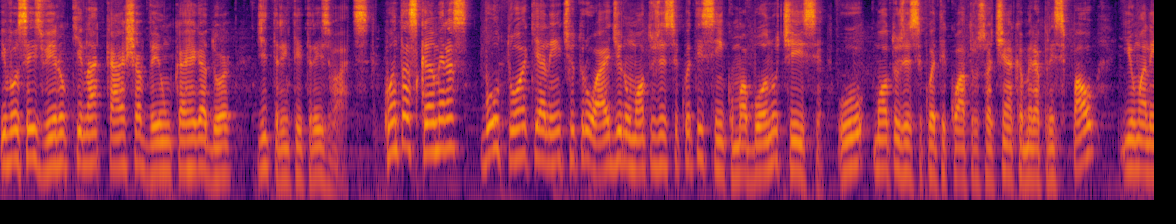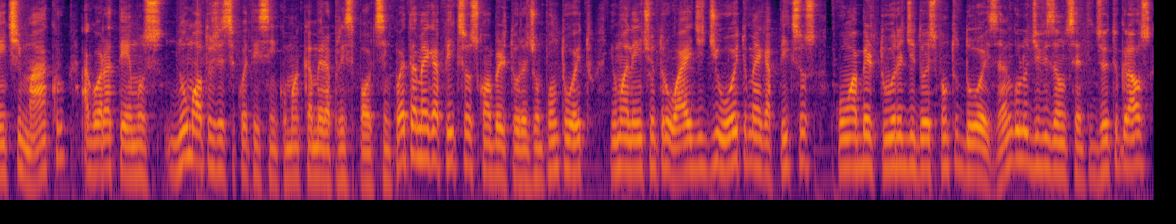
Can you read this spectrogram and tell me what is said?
e vocês viram que na caixa veio um carregador de 33 watts. Quanto às câmeras, voltou aqui a lente ultra-wide no Moto G55, uma boa notícia. O Moto G54 só tinha a câmera principal e uma lente macro, agora temos no Moto G55 uma câmera principal de 50 megapixels com abertura de 1.8 e uma lente ultra-wide de 8 megapixels com abertura de 2.2, ângulo de visão de 118 graus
